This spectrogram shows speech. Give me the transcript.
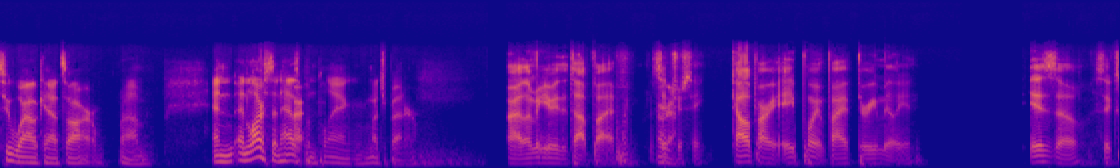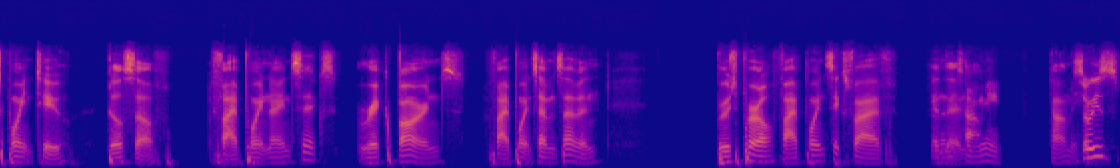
two Wildcats are. Um, and and Larsson has right. been playing much better. All right, let me give you the top five. It's Okay. interesting. Calipari, 8.53 million. Izzo, 6.2. Bill Self, 5.96. Rick Barnes, 5.77. Bruce Pearl, 5.65. And, And, then then Tommy. Tommy. So he's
